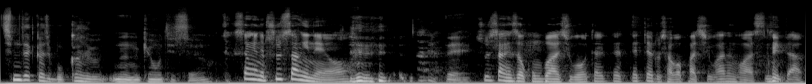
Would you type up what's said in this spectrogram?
침대까지 못 가는 경우도 있어요. 책상에는 술상이네요. 네. 술상에서 공부하시고 때, 때, 때때로 작업하시고 하는 것 같습니다.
